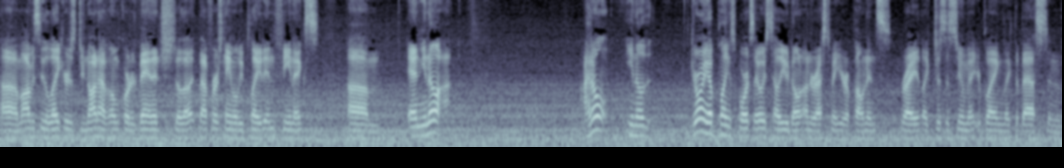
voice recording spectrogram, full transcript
Um, obviously, the Lakers do not have home court advantage, so that, that first game will be played in Phoenix. Um, and you know, I, I don't, you know, growing up playing sports, they always tell you don't underestimate your opponents, right? Like just assume that you're playing like the best and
